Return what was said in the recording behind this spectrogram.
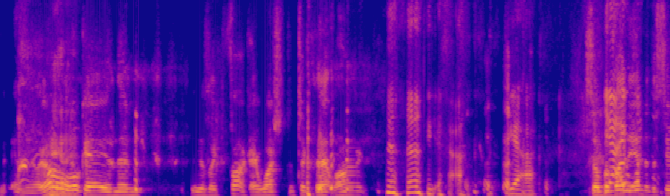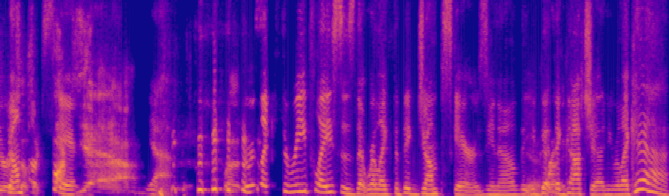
and you're like, oh, Yeah. okay, and then it was like, fuck, I watched it took that long. yeah. Yeah. So, but Yeah, by the end of the series, I jump was like, fuck yeah. Yeah. But There was like three places that were like the big jump scares, you know, that you Yeah. got that Right. gotcha and you were like, yeah.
